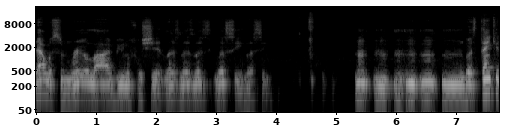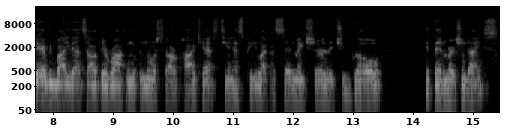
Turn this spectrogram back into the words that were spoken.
That was some real live beautiful shit. Let's let's let's let's see. Let's see. Mm, mm, mm, but thank you to everybody that's out there rocking with the North Star podcast, TNSP. Like I said, make sure that you go get that merchandise.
